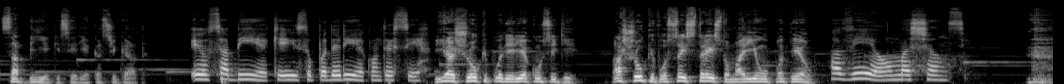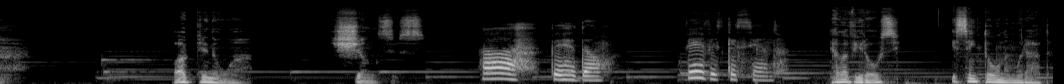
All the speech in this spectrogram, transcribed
Sabia que seria castigada. Eu sabia que isso poderia acontecer. E achou que poderia conseguir. Achou que vocês três tomariam o panteão. Havia uma chance. Aqui não há chances. Ah, perdão. Vive esquecendo. Ela virou-se e sentou na murada.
